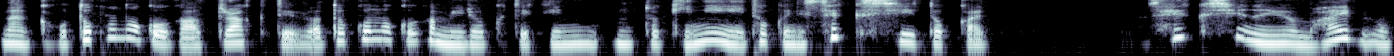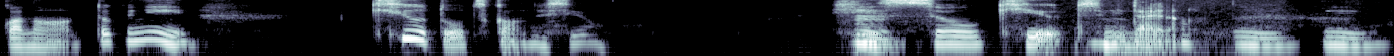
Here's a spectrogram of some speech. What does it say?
なんか男の子がアトラクティブ、男の子が魅力的の時に、特にセクシーとか、セクシーの意味も入るのかな特にキュートを使うんですよ。うん。He's so cute みたいな。うん。うん。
